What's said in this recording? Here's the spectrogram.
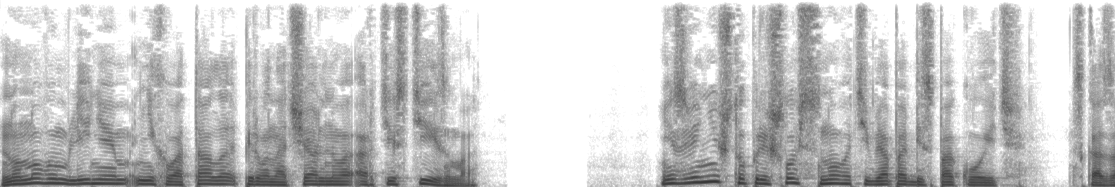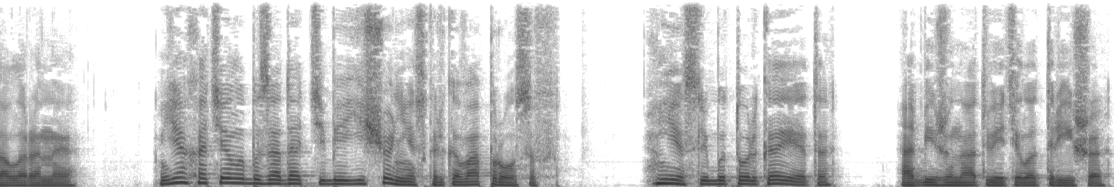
но новым линиям не хватало первоначального артистизма. Извини, что пришлось снова тебя побеспокоить, сказала Рене. Я хотела бы задать тебе еще несколько вопросов. Если бы только это, обиженно ответила Триша.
